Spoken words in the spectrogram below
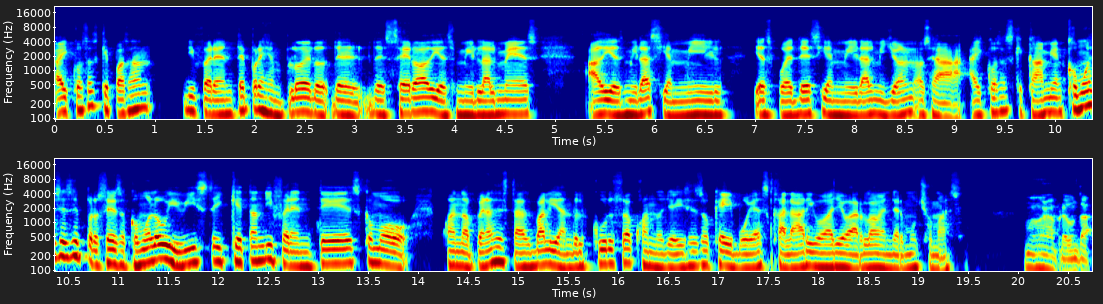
hay cosas que pasan diferente, por ejemplo, de, de, de 0 a 10 mil al mes, a 10 mil a 100 mil y después de 100 mil al millón. O sea, hay cosas que cambian. ¿Cómo es ese proceso? ¿Cómo lo viviste y qué tan diferente es como cuando apenas estás validando el curso a cuando ya dices, ok, voy a escalar y voy a llevarlo a vender mucho más? Muy buena pregunta.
